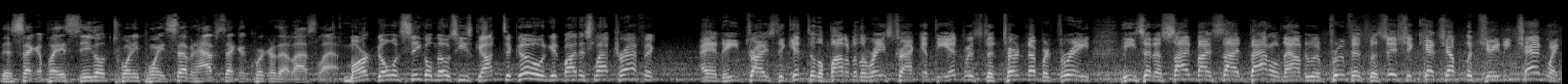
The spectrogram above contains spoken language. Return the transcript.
The second place, Siegel, 20.7, half second quicker that last lap. Mark Nolan Siegel knows he's got to go and get by this lap traffic. And he tries to get to the bottom of the racetrack at the entrance to turn number three. He's in a side-by-side battle now to improve his position, catch up with Jamie Chadwick.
